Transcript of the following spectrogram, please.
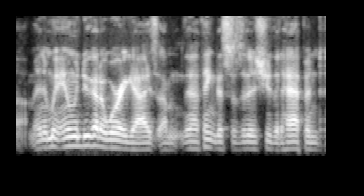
Um, and, we, and we do got to worry, guys. Um, I think this is an issue that happened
